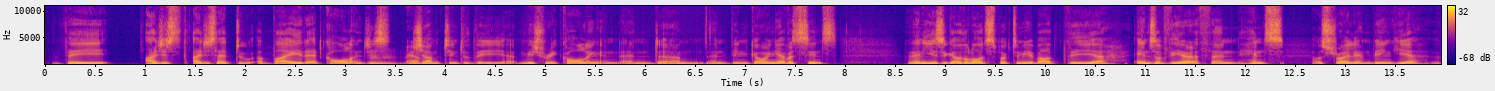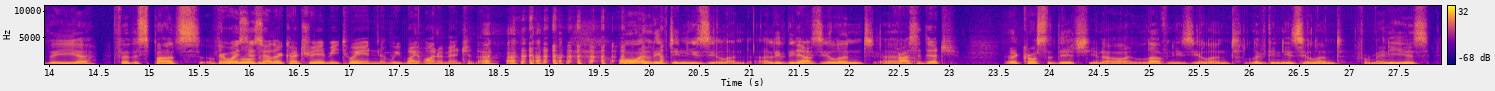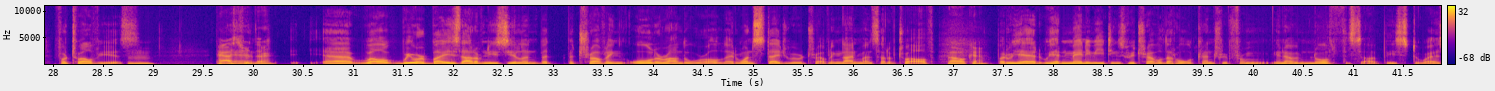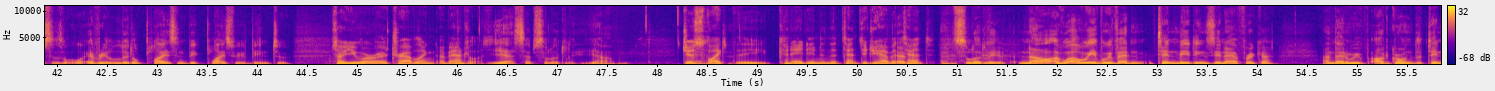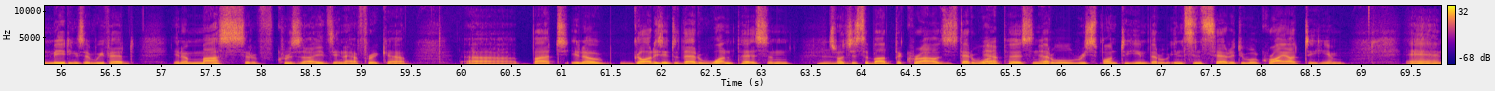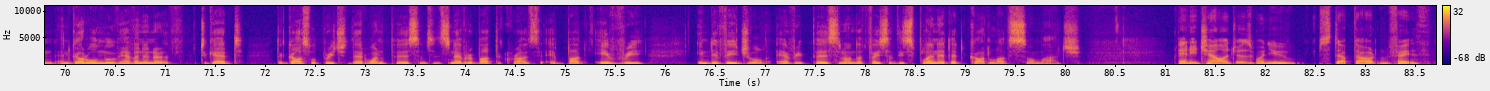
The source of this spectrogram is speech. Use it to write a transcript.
the I just I just had to obey that call and just Mm, yeah. jumped into the uh, missionary calling and and um, and been going ever since. And then years ago, the Lord spoke to me about the uh, ends of the earth, and hence Australia and being here, the uh, furthest parts of There the was world. this other country in between that we might want to mention, though. oh, I lived in New Zealand. I lived in Yep. New Zealand. Uh, Across the ditch. across the ditch. You know, I love New Zealand. Lived in New Zealand for many years, for twelve years. Pastored And, there. Uh, well, we were based out of New Zealand, but but traveling all around the world. At one stage, we were traveling nine months out of twelve. Oh, okay. But we had we had many meetings. We traveled that whole country from you know north to south, east to west. Every little place and big place we've been to. So you were a traveling evangelist, Yes, absolutely. Yeah. just like the Canadian in the tent. Did you have a Ab- tent? Absolutely. No, uh, well, we've, we've had tent meetings in Africa, and then we've outgrown the tent meetings, and we've had, you know, mass sort of crusades in Africa. Uh, but you know, God is into that one person. It's not just about the crowds. It's that one Yep, person yep. that will respond to Him. That will, in sincerity, will cry out to Him, and and God will move heaven and earth to get the gospel preached to that one person. So it's never about the crowds. It's about every individual, every person on the face of this planet that God loves so much. Any challenges when you stepped out in faith?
